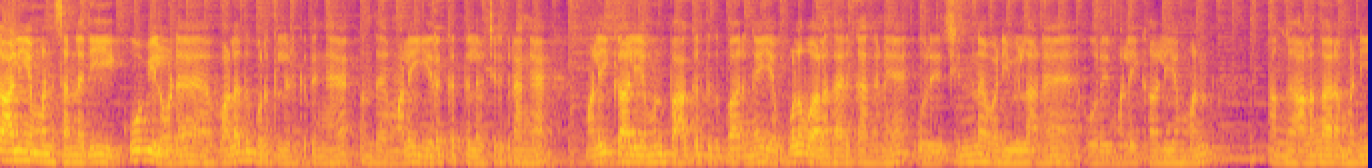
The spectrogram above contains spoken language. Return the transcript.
காளியம்மன் சன்னதி கோவிலோட வலதுபுறத்தில் இருக்குதுங்க. அந்த மலை இறக்கத்தில் வச்சுருக்குறாங்க. மலை காளியம்மன் பார்க்குறதுக்கு பாருங்கள் எவ்வளவு அழகாக இருக்காங்கன்னு. ஒரு சின்ன வடிவிலான ஒரு மலை காளியம்மன் அங்கே அலங்காரம் பண்ணி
